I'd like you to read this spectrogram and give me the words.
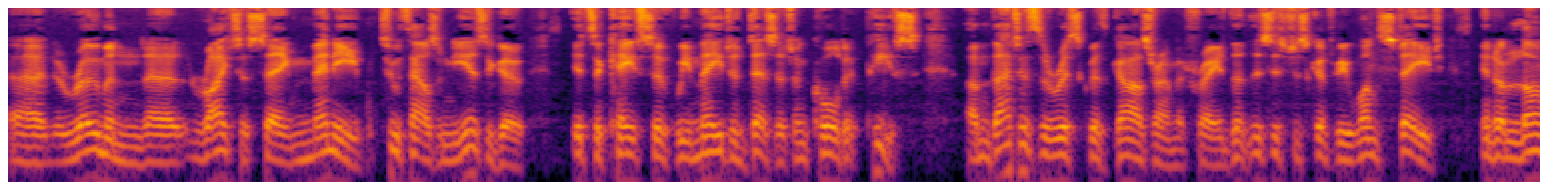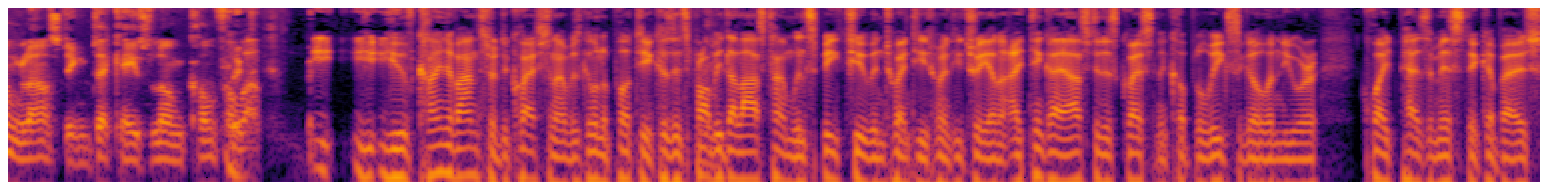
uh, the Roman uh, writer saying many two thousand years ago, it's a case of we made a desert and called it peace. And that is the risk with Gaza, I'm afraid, that this is just going to be one stage in a long lasting, decades long conflict. Oh, well. You've kind of answered the question I was going to put to you because it's probably the last time we'll speak to you in 2023. And I think I asked you this question a couple of weeks ago and you were quite pessimistic about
